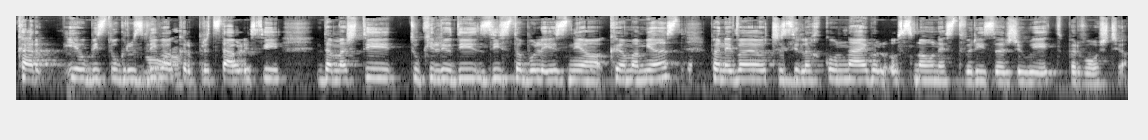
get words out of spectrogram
Kar je v bistvu grozljivo, no. ker predstavljaj si, da imaš ti tukaj ljudi z isto boleznijo, ki jo imam jaz, pa ne vejo, če si lahko najbolj osnovne stvari za živeti prvoščijo.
